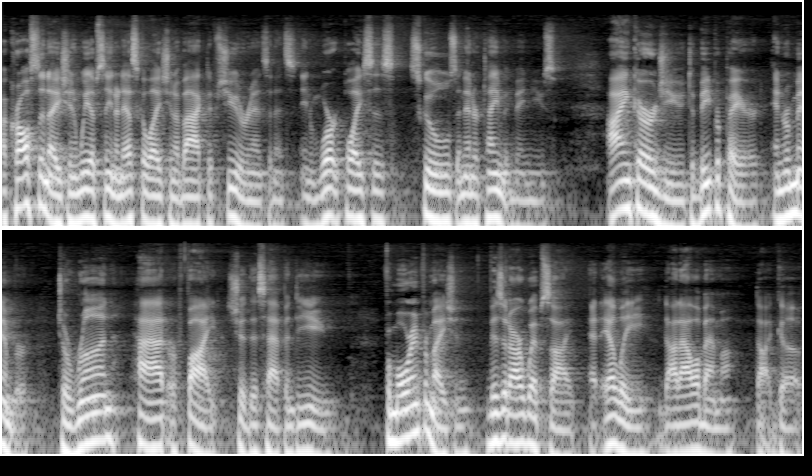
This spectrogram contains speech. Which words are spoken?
Across the nation, we have seen an escalation of active shooter incidents in workplaces, schools, and entertainment venues. I encourage you to be prepared and remember to run, hide, or fight should this happen to you. For more information, visit our website at le.alabama.gov.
